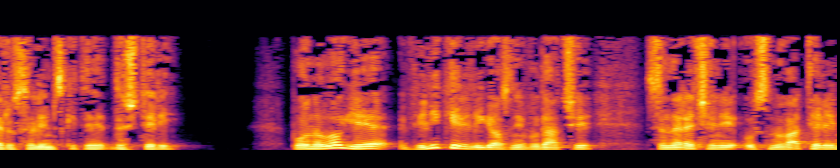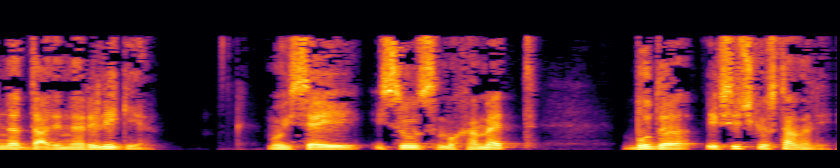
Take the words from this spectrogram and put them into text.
ерусалимските дъщери. По аналогия, велики религиозни водачи са наречени основатели на дадена религия. Моисей, Исус, Мохамед, Буда и всички останали.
